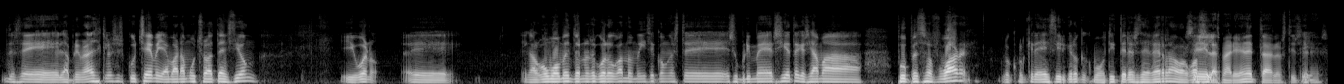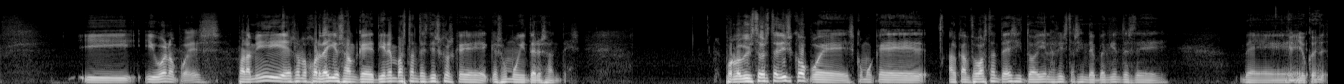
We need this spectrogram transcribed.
desde la primera vez que los escuché me llamaron mucho la atención. Y bueno, eh, en algún momento, no recuerdo cuándo, me hice con este su primer 7 que se llama Puppets of War, lo cual quiere decir creo que como títeres de guerra o algo Sí, así. las marionetas, los títeres. Y, y bueno, pues para mí es lo mejor de ellos, aunque tienen bastantes discos que, que son muy interesantes. Por lo visto este disco, pues como que alcanzó bastante éxito ahí en las listas independientes de, de- Del UK. de-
